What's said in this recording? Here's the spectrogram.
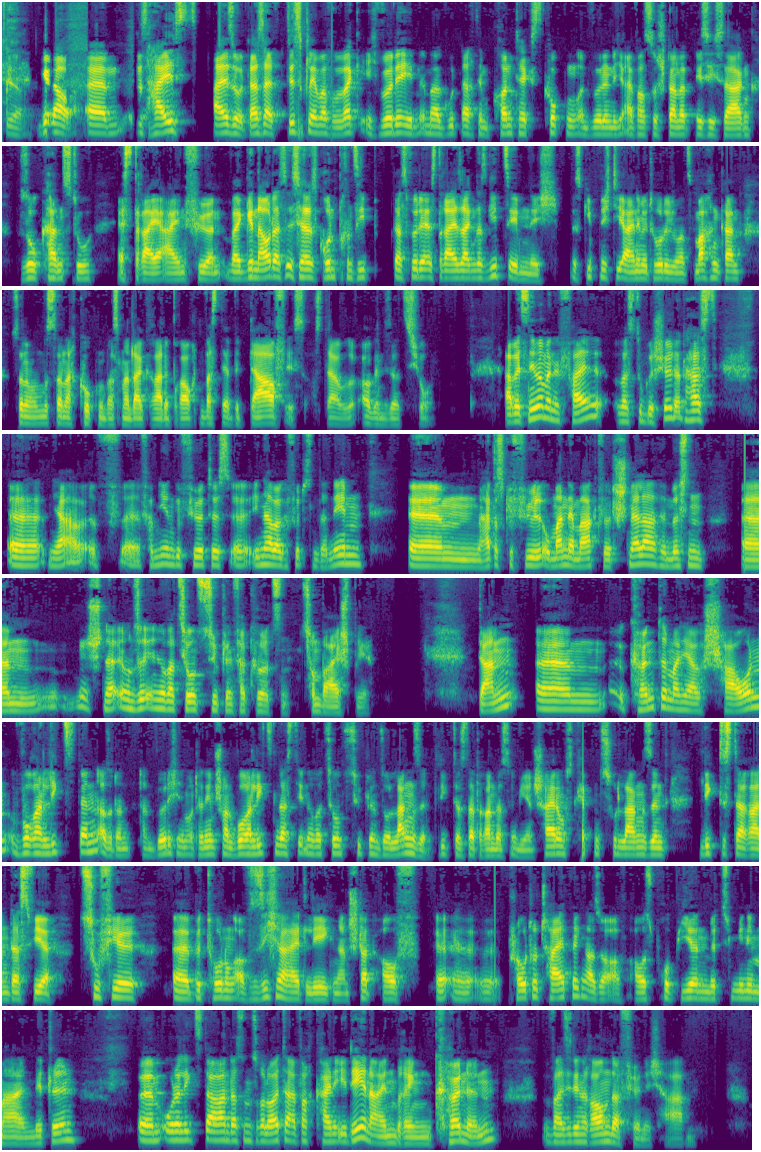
ja. Genau. Ähm, das heißt, also, das als Disclaimer vorweg. Ich würde eben immer gut nach dem Kontext gucken und würde nicht einfach so standardmäßig sagen, so kannst du S3 einführen. Weil genau das ist ja das Grundprinzip. Das würde S3 sagen, das gibt's eben nicht. Es gibt nicht die eine Methode, wie man es machen kann, sondern man muss danach gucken, was man da gerade braucht und was der Bedarf ist aus der Organisation. Aber jetzt nehmen wir mal den Fall, was du geschildert hast. Äh, ja, äh, familiengeführtes, äh, inhabergeführtes Unternehmen ähm, hat das Gefühl, oh Mann, der Markt wird schneller, wir müssen ähm, schnell unsere Innovationszyklen verkürzen, zum Beispiel. Dann ähm, könnte man ja schauen, woran liegt es denn, also dann, dann würde ich im Unternehmen schauen, woran liegt es denn, dass die Innovationszyklen so lang sind? Liegt das daran, dass irgendwie Entscheidungsketten zu lang sind? Liegt es daran, dass wir zu viel äh, Betonung auf Sicherheit legen, anstatt auf äh, äh, Prototyping, also auf Ausprobieren mit minimalen Mitteln? Ähm, oder liegt es daran, dass unsere Leute einfach keine Ideen einbringen können, weil sie den Raum dafür nicht haben?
